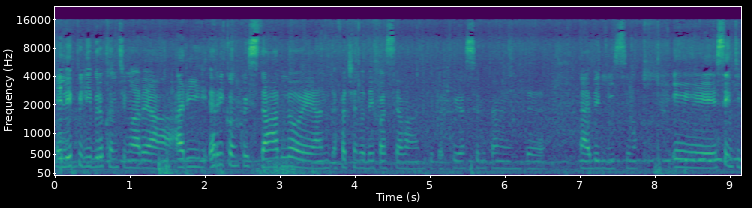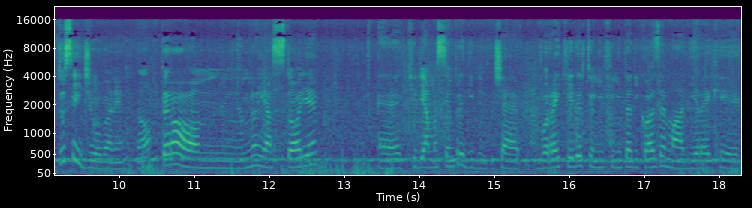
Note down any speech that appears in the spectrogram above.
e l'equilibrio continuare a, a, ri, a riconquistarlo e a, facendo dei passi avanti, per cui assolutamente No, è bellissimo. E senti, tu sei giovane, no? Però mh, mm, noi a storie eh, chiudiamo sempre di... cioè vorrei chiederti un'infinità di cose, ma direi che,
